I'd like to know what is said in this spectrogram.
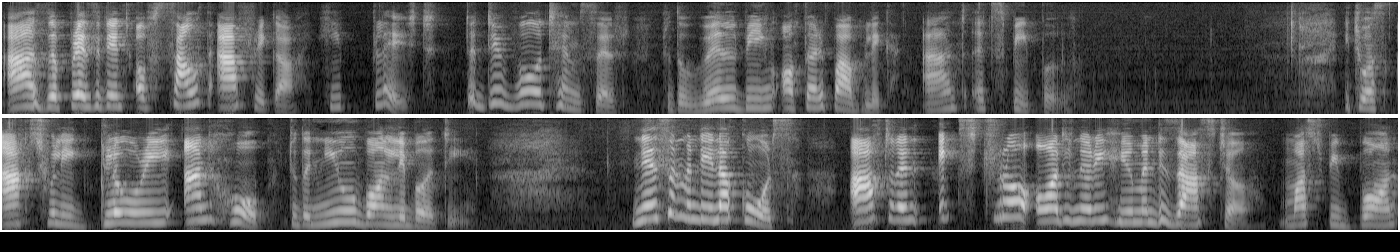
as the president of South Africa, he pledged to devote himself to the well-being of the republic and its people. It was actually glory and hope to the newborn liberty. Nelson Mandela quotes, after an extraordinary human disaster, must be born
